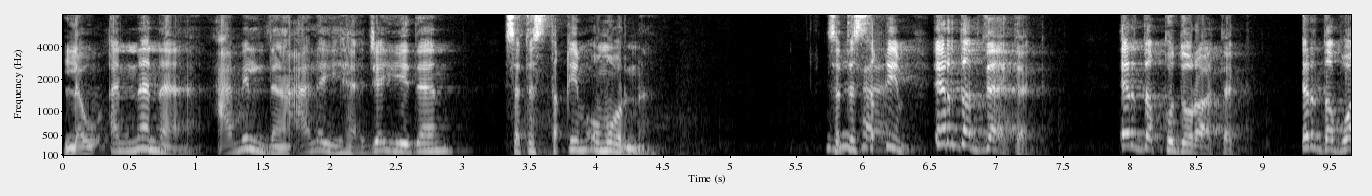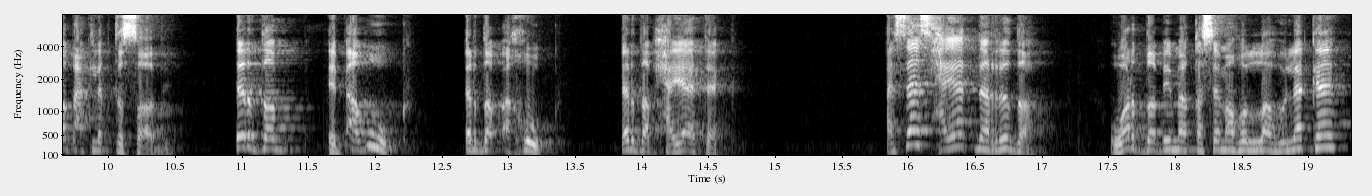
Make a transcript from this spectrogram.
لو أننا عملنا عليها جيدا ستستقيم أمورنا. ستستقيم. ارضى بذاتك ارضى بقدراتك ارضى بوضعك الاقتصادي. ارضى بأبوك ارضى بأخوك ارضى بحياتك أساس حياتنا الرضا. وارضى بما قسمه الله لك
